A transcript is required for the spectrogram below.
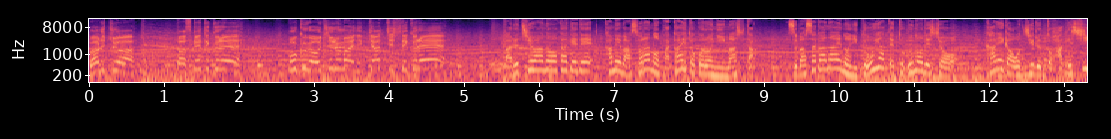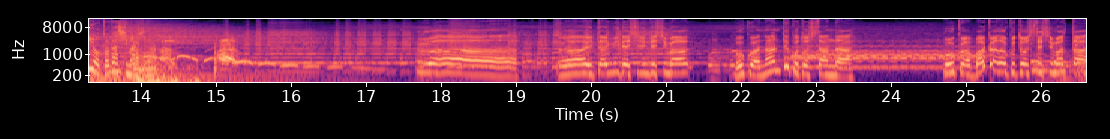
バルチュア助けてくれ。僕が落ちる前にキャッチしてくれ。バルチュアのおかげで亀は空の高いところにいました。翼がないのにどうやって飛ぶのでしょう。彼が落ちると激しい音がしました。うわー。うわー痛みで死んでしまう。僕はなんてことしたんだ僕はバカなことをしてしまった。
